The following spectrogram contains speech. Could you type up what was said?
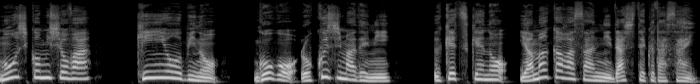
申込書は金曜日の午後6時までに受付の山川さんに出してください。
